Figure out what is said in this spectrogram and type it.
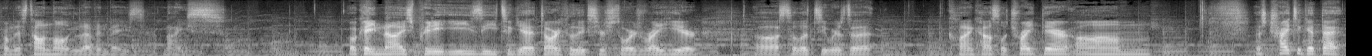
from this Town Hall 11 base. Nice. Okay, nice. Pretty easy to get Dark Elixir storage right here. Uh, so let's see, where's the Clan Castle? It's right there. Um, let's try to get that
